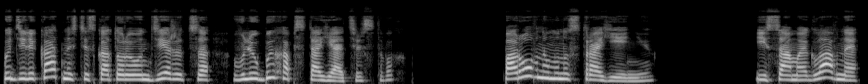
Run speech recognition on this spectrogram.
по деликатности, с которой он держится в любых обстоятельствах, по ровному настроению, и самое главное,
